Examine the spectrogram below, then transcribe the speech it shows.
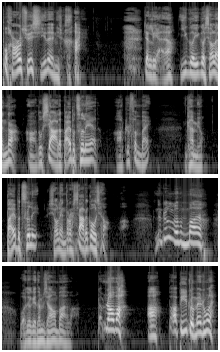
不好好学习的呀？你嗨，这脸啊，一个一个小脸蛋啊，都吓得白不呲咧的啊，直泛白。你看没有，白不呲咧，小脸蛋吓得够呛啊。那这可怎么办呀？我就给他们想想办法。这么着吧，啊，把笔准备出来，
